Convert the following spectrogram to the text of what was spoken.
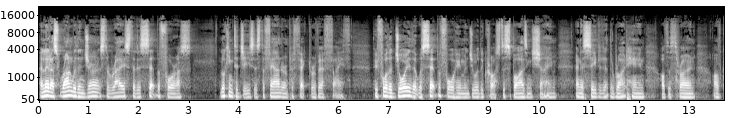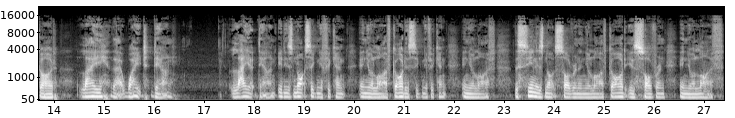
and let us run with endurance the race that is set before us, looking to Jesus, the founder and perfecter of our faith, who for the joy that was set before him endured the cross, despising shame, and is seated at the right hand of the throne of God. Lay that weight down lay it down. It is not significant in your life. God is significant in your life. The sin is not sovereign in your life. God is sovereign in your life.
